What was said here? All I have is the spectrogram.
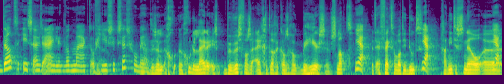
Dat is uiteindelijk wat maakt of je Ja. je succesvol ja bent. dus een, go- een goede leider is bewust van zijn eigen gedrag en kan zich ook beheersen. Snapt Ja, het effect van wat hij doet. ja. Gaat niet te snel Ja.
